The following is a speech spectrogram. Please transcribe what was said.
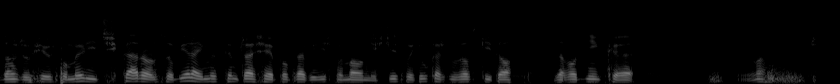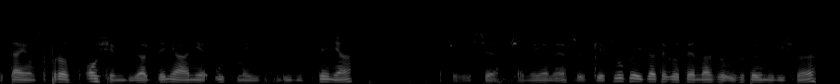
Zdążył się już pomylić Karol Sobiera i my w tym czasie poprawiliśmy małą nieścisłość. Łukasz Guzowski to zawodnik, e, no, czytając wprost, 8 Billa Gdynia, a nie 8 Bili Gdynia. Oczywiście szanujemy wszystkie kluby i dlatego tę nazwę uzupełniliśmy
